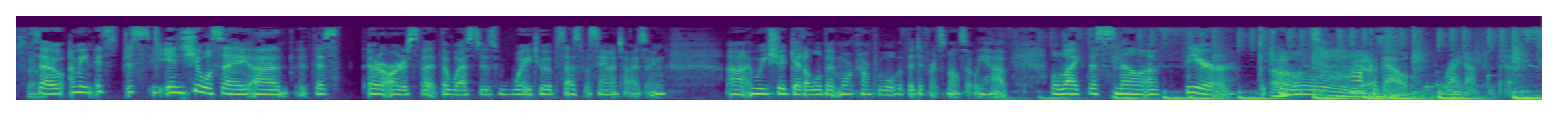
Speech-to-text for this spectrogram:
So- So, I mean, it's just, and she will say, uh, this odor artist that the West is way too obsessed with sanitizing. Uh, and we should get a little bit more comfortable with the different smells that we have, like the smell of fear, which we will Oh, talk yes. about right after this.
